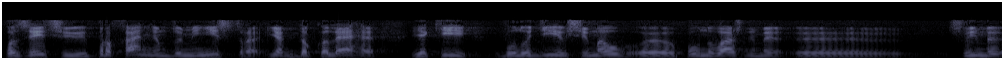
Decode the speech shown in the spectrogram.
позицією і проханням до міністра, як до колеги, який володіє всіма е, е, своїми,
